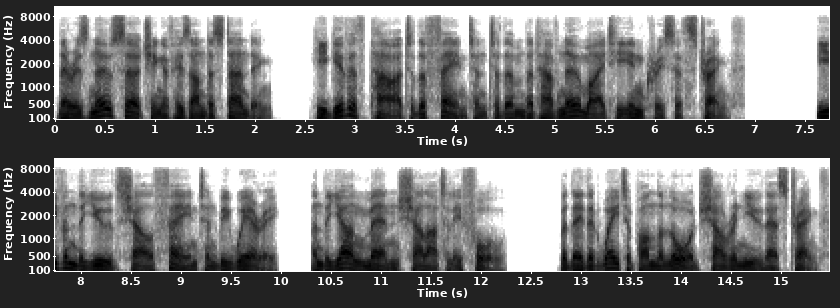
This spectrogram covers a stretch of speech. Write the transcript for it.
There is no searching of his understanding, he giveth power to the faint and to them that have no might he increaseth strength. Even the youths shall faint and be weary, and the young men shall utterly fall. But they that wait upon the Lord shall renew their strength.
